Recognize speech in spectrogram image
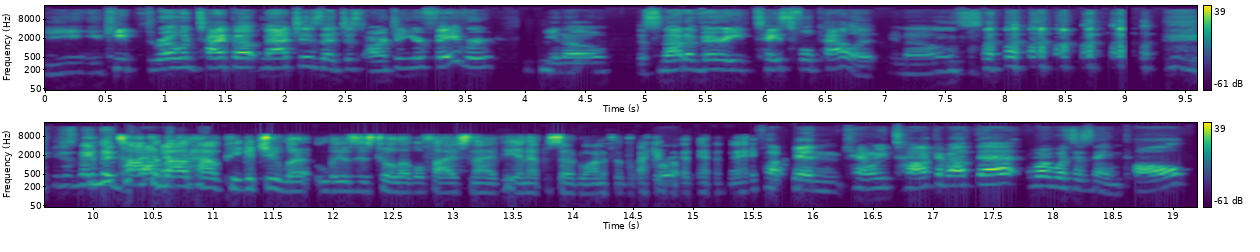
You, you keep throwing type out matches that just aren't in your favor. You know, it's not a very tasteful palette. You know, you just make Can we talk dumbest about how Pikachu lo- loses to a level five Snivy in episode one of the Black and White anime? fucking. Can we talk about that? What was his name? Paul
